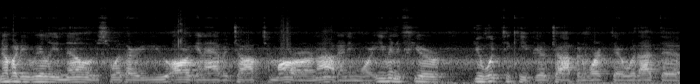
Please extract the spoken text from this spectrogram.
nobody really knows whether you are going to have a job tomorrow or not anymore. Even if you're you would to keep your job and work there without the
